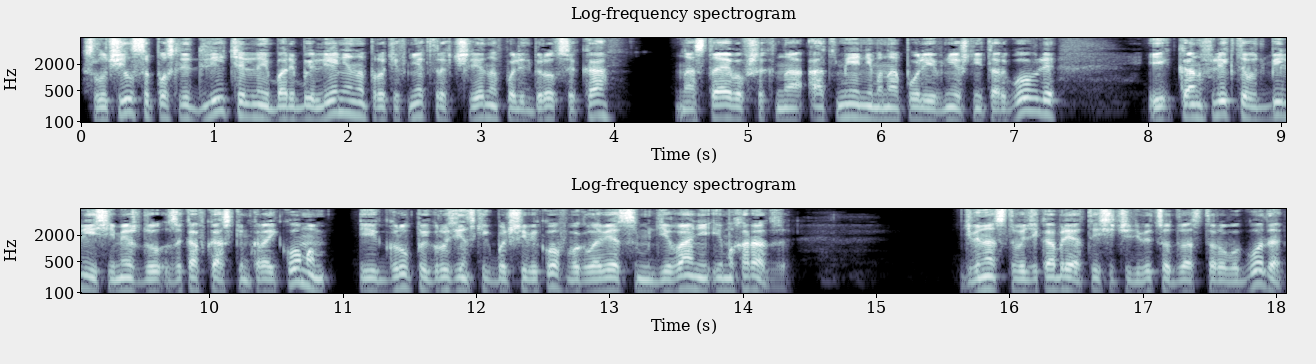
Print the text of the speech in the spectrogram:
случился после длительной борьбы Ленина против некоторых членов Политбюро ЦК, настаивавших на отмене монополии внешней торговли и конфликта в Тбилиси между Закавказским крайкомом и группой грузинских большевиков во главе с Мдивани и Махарадзе. 12 декабря 1922 года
